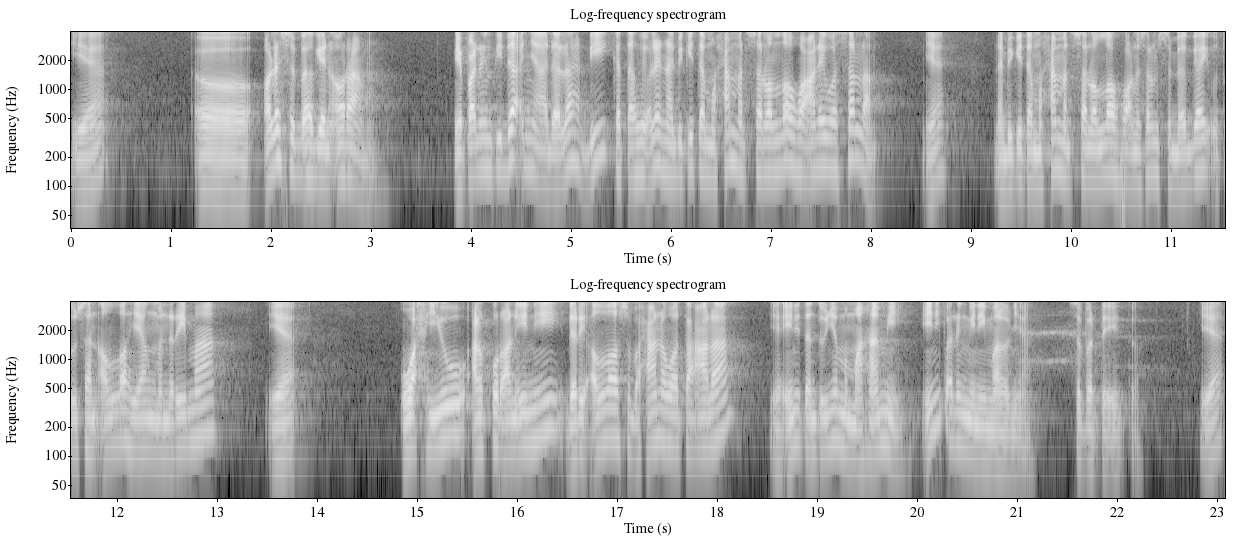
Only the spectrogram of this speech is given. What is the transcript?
ya e, oleh sebagian orang. Ya paling tidaknya adalah diketahui oleh Nabi kita Muhammad sallallahu alaihi wasallam, ya. Nabi kita Muhammad sallallahu alaihi wasallam sebagai utusan Allah yang menerima ya wahyu Al-Qur'an ini dari Allah Subhanahu wa taala ya ini tentunya memahami ini paling minimalnya seperti itu ya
